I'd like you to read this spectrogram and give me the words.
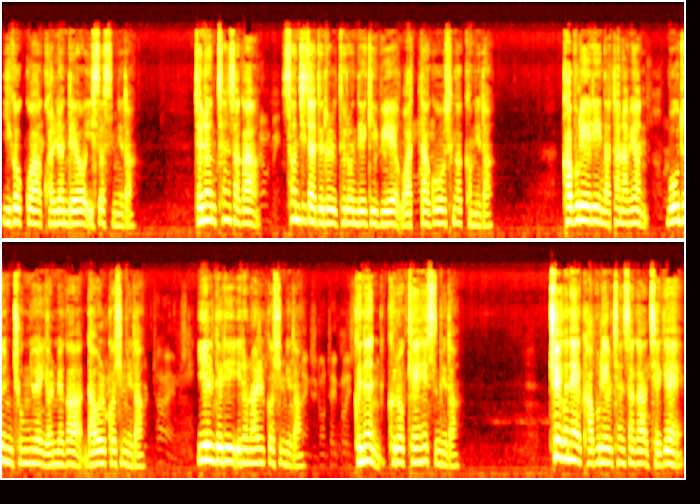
이것과 관련되어 있었습니다. 저는 천사가 선지자들을 드러내기 위해 왔다고 생각합니다. 가브리엘이 나타나면 모든 종류의 열매가 나올 것입니다. 일들이 일어날 것입니다. 그는 그렇게 했습니다. 최근에 가브리엘 천사가 제게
